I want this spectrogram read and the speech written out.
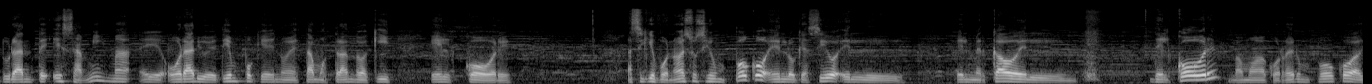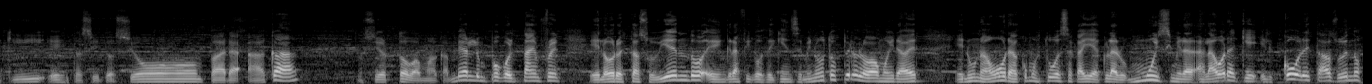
durante esa misma eh, horario de tiempo que nos está mostrando aquí el cobre. Así que bueno, eso sí un poco en lo que ha sido el, el mercado del, del cobre. Vamos a correr un poco aquí esta situación para acá. ¿No es cierto? Vamos a cambiarle un poco el time frame. El oro está subiendo en gráficos de 15 minutos, pero lo vamos a ir a ver en una hora. ¿Cómo estuvo esa caída? Claro, muy similar. A la hora que el cobre estaba subiendo,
